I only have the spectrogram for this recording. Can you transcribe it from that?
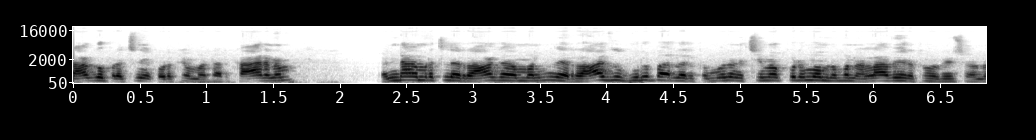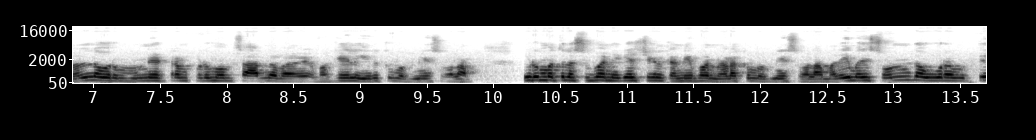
ராகு பிரச்சனையை கொடுக்க மாட்டார். காரணம் ரெண்டாம் இடத்துல ராகு அமர்ந்து ராகு குருபாரில் இருக்கும்போது நிச்சயமா குடும்பம் ரொம்ப நல்லாவே இருக்கும் அப்படின்னு சொல்லலாம். நல்ல ஒரு முன்னேற்றம் குடும்பம் சார்ந்த வகையில இருக்கும் அப்படின்னு சொல்லலாம். குடும்பத்துல சுப நிகழ்ச்சிகள் கண்டிப்பா நடக்கும் அப்படின்னு சொல்லலாம். அதே மாதிரி சொந்த ஊரை விட்டு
